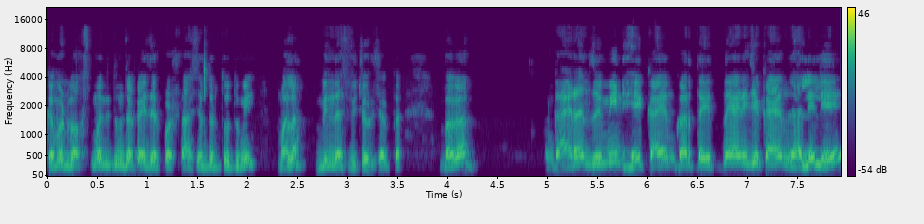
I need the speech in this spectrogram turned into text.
कमेंट बॉक्समध्ये तुमचा काही जर प्रश्न असेल तर तो तुम्ही मला बिंदास विचारू शकता. बघा गायरान जमीन हे कायम करता येत नाही आणि जे कायम झालेले आहे,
